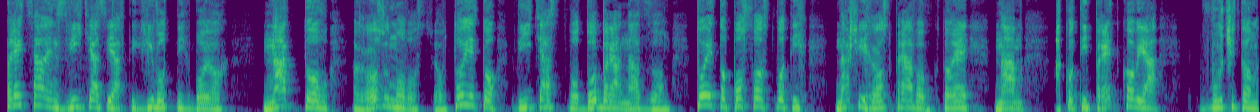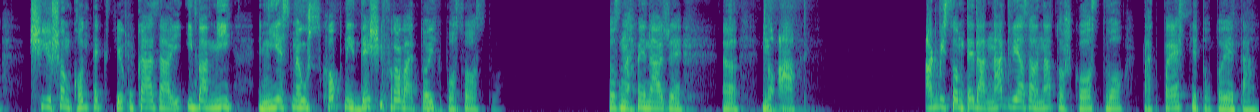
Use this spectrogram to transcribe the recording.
predsa len zvíťazia v tých životných bojoch nad tou rozumovosťou. To je to víťazstvo dobra nad zlom. To je to posolstvo tých našich rozprávok, ktoré nám ako tí predkovia v určitom širšom kontexte ukázali, iba my nie sme už schopní dešifrovať to ich posolstvo. To znamená, že... E, no a ak by som teda nadviazal na to školstvo, tak presne toto je tam.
